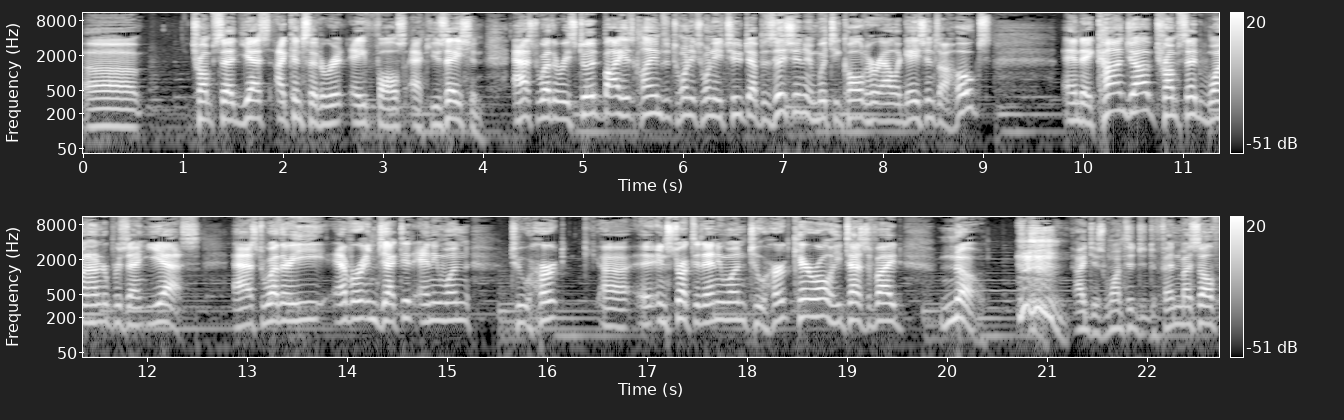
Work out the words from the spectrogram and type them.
Uh, Trump said, Yes, I consider it a false accusation. Asked whether he stood by his claims in 2022 deposition in which he called her allegations a hoax and a con job, Trump said 100% yes. Asked whether he ever injected anyone to hurt, uh, instructed anyone to hurt Carroll, he testified, No. I just wanted to defend myself,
